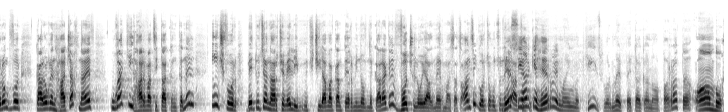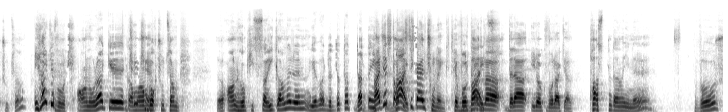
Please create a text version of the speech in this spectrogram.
որոնք որ կարող են հաճախ նաև ուղակի հարվածի տակ ընկնել ինչ որ պետության արժև էլի մի քիչ իրավական տերմինով նկարագրել ոչ լոյալ մեղմ ասած անձի գործողությունների Ես իհարկե հերո եմ այն մտքից, որ մեր պետական ապարատը ամբողջությամբ իհարկե ոչ անորակ է կամ ամբողջությամբ անհոգի սրիկաներ են եւ դա դա դա դա բայց եւ ստատիստիկա էլ չունենք թե որքանն է դրա իրոք որակյալ փաստային է որ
